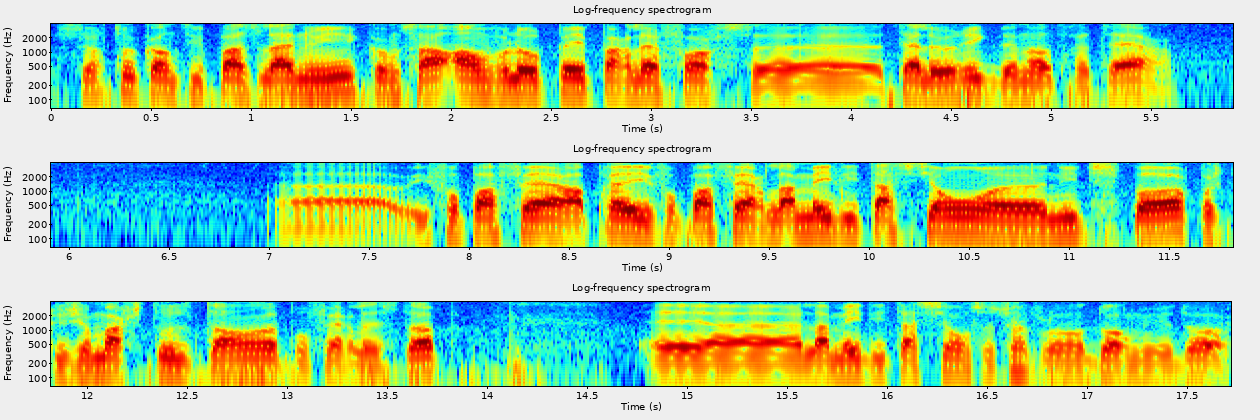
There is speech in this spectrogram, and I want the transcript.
Surtout quand tu passes la nuit comme ça, enveloppé par les forces euh, telluriques de notre terre. Euh, il faut pas faire, après, il faut pas faire la méditation euh, ni de sport parce que je marche tout le temps pour faire le stop. Et euh, la méditation, c'est simplement dormir dort,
